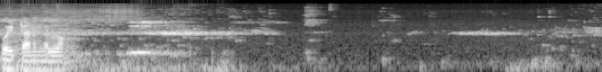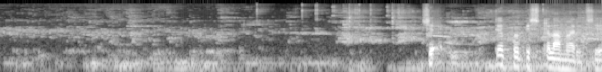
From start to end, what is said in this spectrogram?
போயிட்டானுங்கெல்லாம். சே எப்போ பிஸ்டலாக மாறிச்சு?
